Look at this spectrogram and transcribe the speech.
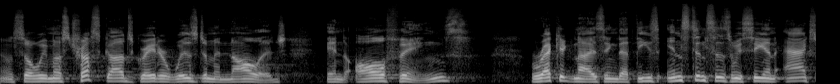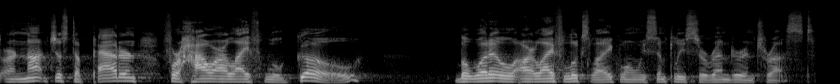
And so we must trust God's greater wisdom and knowledge in all things, recognizing that these instances we see in Acts are not just a pattern for how our life will go, but what our life looks like when we simply surrender and trust.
